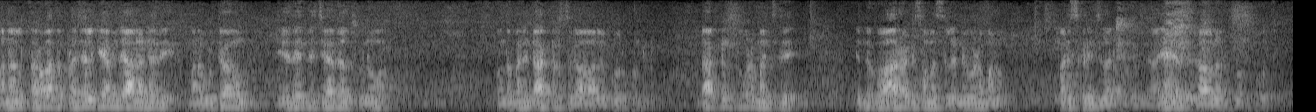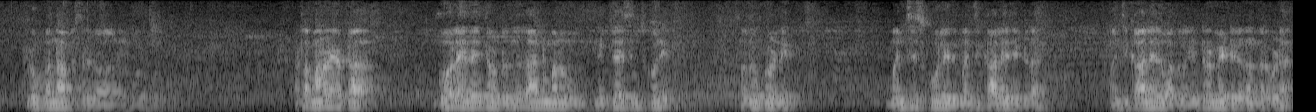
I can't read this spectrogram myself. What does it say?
మన తర్వాత ప్రజలకు ఏం చేయాలనేది మన ఉద్యోగం ఏదైతే చేయదలుచుకున్నామో కొంతమంది డాక్టర్స్ కావాలని కోరుకుంటారు. డాక్టర్స్ కూడా మంచిదే. ఎందుకు ఆరోగ్య సమస్యలన్నీ కూడా మనం పరిష్కరించాలనుకుంటుంది ఐఏఎస్ కావాలని కోరుకోవచ్చు. గ్రూప్ వన్ ఆఫీసర్ కావాలని కోరుకోవచ్చు. అట్లా మన యొక్క గోల్ ఏదైతే ఉంటుందో దాన్ని మనం నిర్దేశించుకొని చదువుకోండి. మంచి స్కూల్ ఇది మంచి కాలేజ్ ఇక్కడ. మంచి కాలేజ్ వాతావరణం ఇంటర్మీడియట్ కదా అందరూ కూడా?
